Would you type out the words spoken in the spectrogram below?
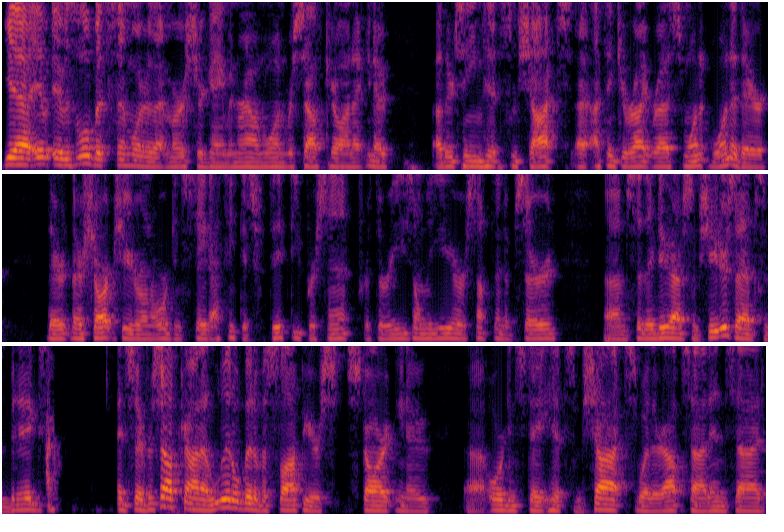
Yeah, it, it was a little bit similar to that Mercer game in round one, where South Carolina, you know, other team hit some shots. I, I think you're right, Russ. One one of their their their sharpshooter on Oregon State, I think, is fifty percent for threes on the year or something absurd. Um, so they do have some shooters. They had some bigs, and so for South Carolina, a little bit of a sloppier start. You know, uh, Oregon State hit some shots, whether outside, inside.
